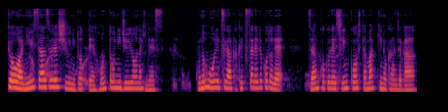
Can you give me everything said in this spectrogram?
今日はニューサーズウェル州にとって本当に重要な日です。この法律が可決されることで、残酷で進行した末期の患者が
